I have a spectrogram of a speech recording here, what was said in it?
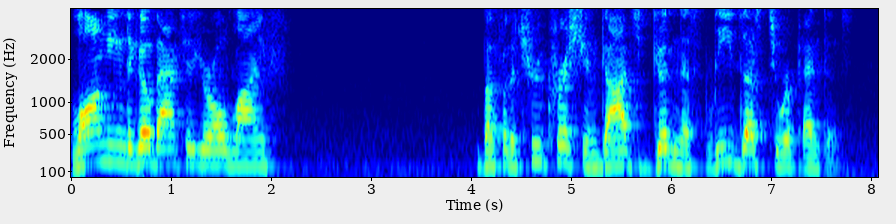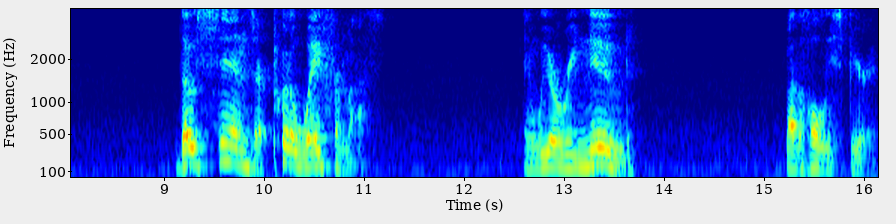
longing to go back to your old life. But for the true Christian, God's goodness leads us to repentance. Those sins are put away from us, and we are renewed by the Holy Spirit.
